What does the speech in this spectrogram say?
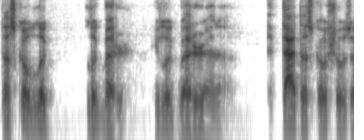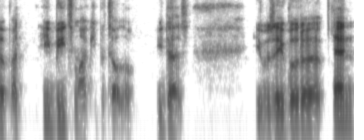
Dusko looked looked better. He looked better, and uh, if that Dusko shows up, I, he beats Maki Pitolo. He does. He was able to, and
